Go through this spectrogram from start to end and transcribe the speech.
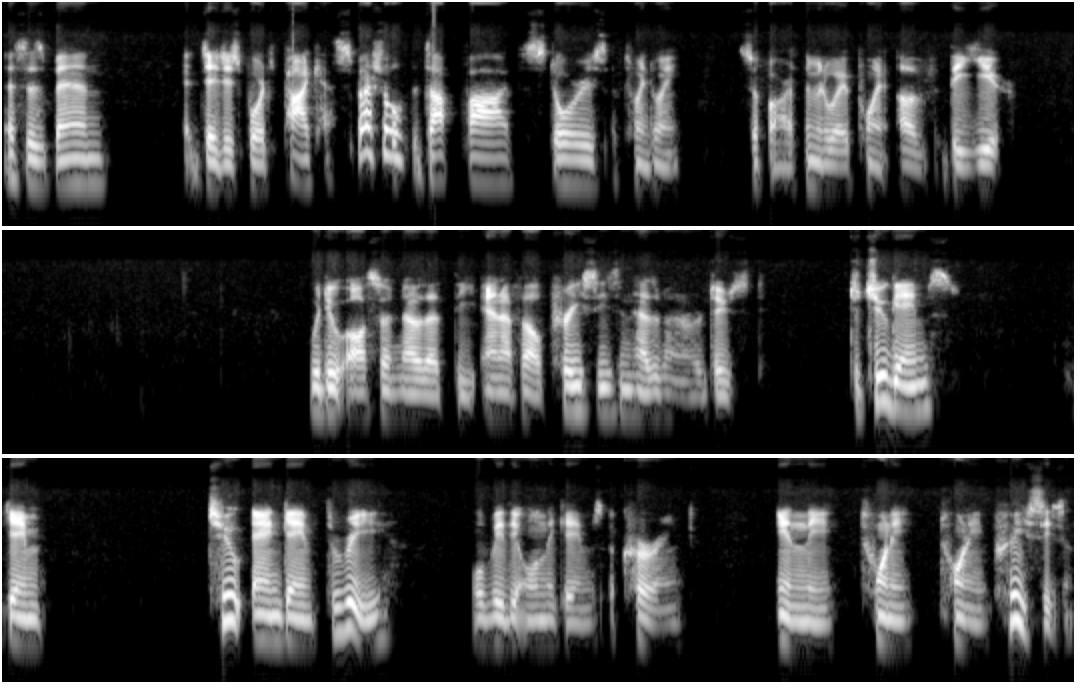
This has been a JJ Sports Podcast special, the top five stories of 2020 so far at the midway point of the year. We do also know that the NFL preseason has been reduced to two games Game two and game three will be the only games occurring in the 2020 preseason.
